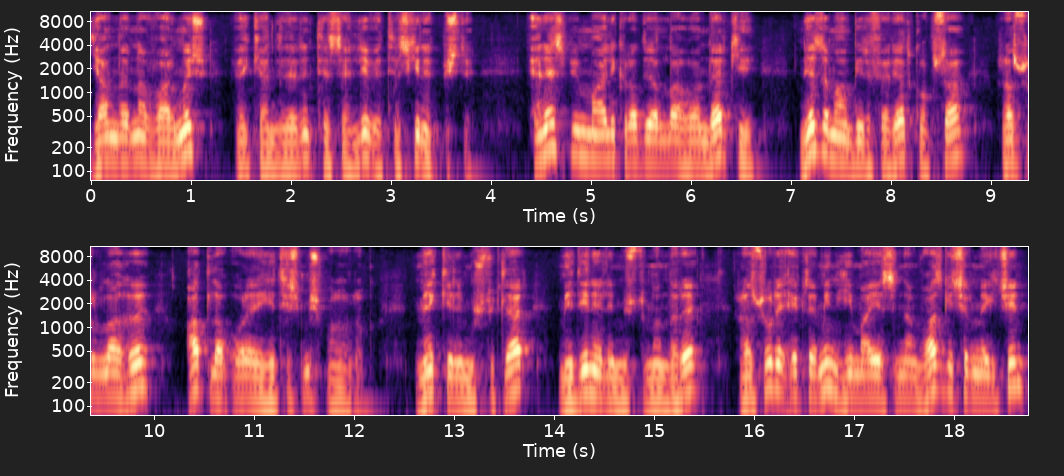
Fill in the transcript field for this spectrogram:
yanlarına varmış ve kendilerini teselli ve teskin etmişti. Enes bin Malik radıyallahu anh der ki, ne zaman bir feryat kopsa Resulullah'ı atla oraya yetişmiş bulurduk. Mekkeli müşrikler Medineli Müslümanları Resul-i Ekrem'in himayesinden vazgeçirmek için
